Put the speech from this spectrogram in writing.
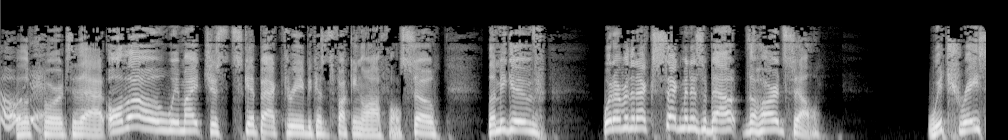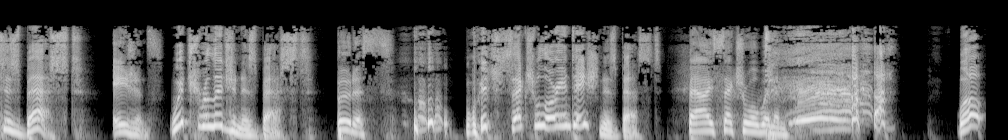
Oh, I look yeah. forward to that. Although we might just skip Act Three because it's fucking awful. So let me give whatever the next segment is about the hard sell. Which race is best? Asians, Which religion is best? Buddhists, Which sexual orientation is best? bisexual women. Well,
